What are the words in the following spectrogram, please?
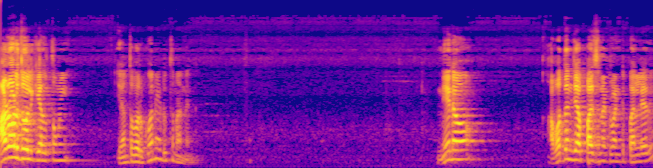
ఆడవాళ్ళ జోలికి వెళ్తాం ఎంతవరకు అని అడుగుతున్నాను నేను. నేను అబద్ధం చెప్పాల్సినటువంటి పని లేదు.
